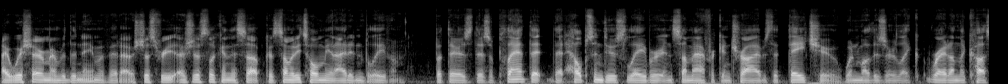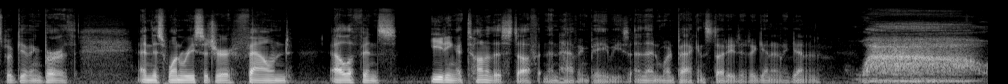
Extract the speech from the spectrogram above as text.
I wish I remembered the name of it. I was just re- I was just looking this up because somebody told me and I didn't believe him. But there's there's a plant that that helps induce labor in some African tribes that they chew when mothers are like right on the cusp of giving birth. And this one researcher found elephants eating a ton of this stuff and then having babies, and then went back and studied it again and again. Wow.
